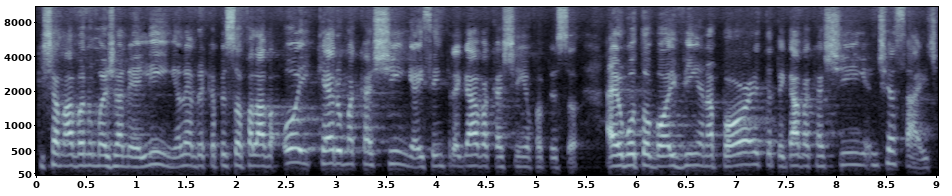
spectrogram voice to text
que chamava numa janelinha, lembra que a pessoa falava, oi, quero uma caixinha, aí você entregava a caixinha para a pessoa. Aí o motoboy vinha na porta, pegava a caixinha, não tinha site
